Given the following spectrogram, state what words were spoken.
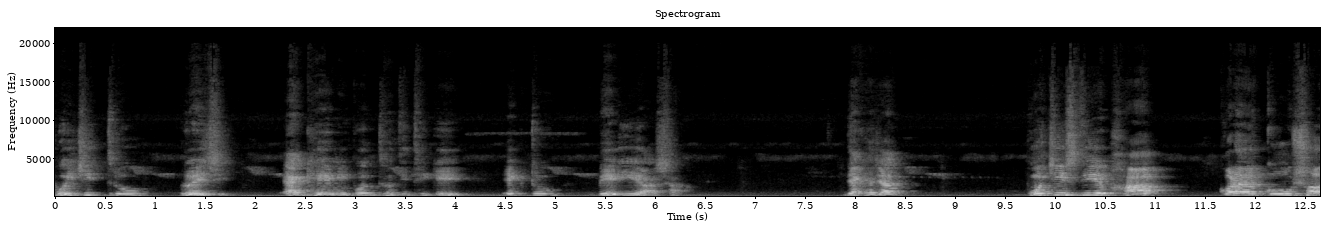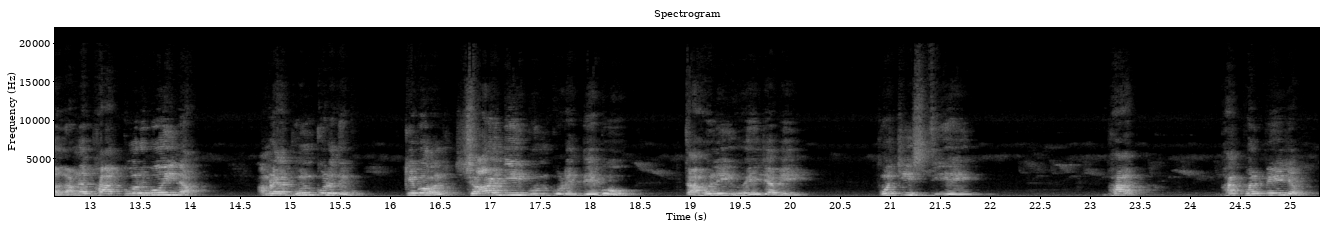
বৈচিত্র্য রয়েছে। একঘেয়েমি পদ্ধতি থেকে একটু বেরিয়ে আসা। দেখা যাক, পঁচিশ দিয়ে ভাগ করার কৌশল আমরা ভাগ করবই না। আমরা গুণ করে দেব। কেবল চার দিয়ে গুণ করে দেব, তাহলেই হয়ে যাবে পঁচিশ দিয়ে ভাগ। ভাগ ভাগফল পেয়ে যাব।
